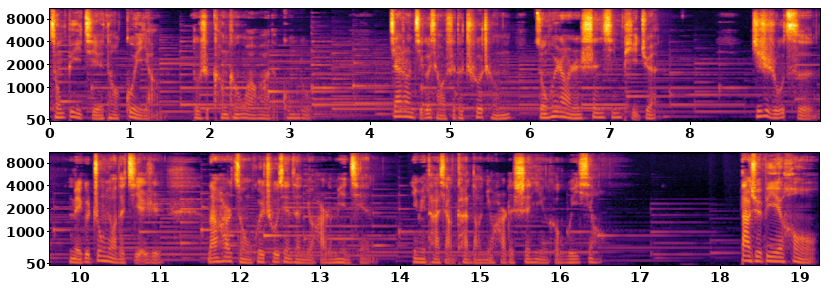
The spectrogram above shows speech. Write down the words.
从毕节到贵阳都是坑坑洼洼的公路，加上几个小时的车程，总会让人身心疲倦。即使如此，每个重要的节日，男孩总会出现在女孩的面前，因为他想看到女孩的身影和微笑。大学毕业后，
